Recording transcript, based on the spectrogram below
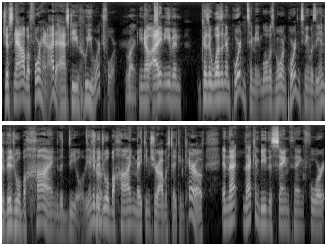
just now beforehand, I had to ask you who you worked for. Right. You know, I didn't even because it wasn't important to me. What was more important to me was the individual behind the deal, the individual behind making sure I was taken care of, and that that can be the same thing for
